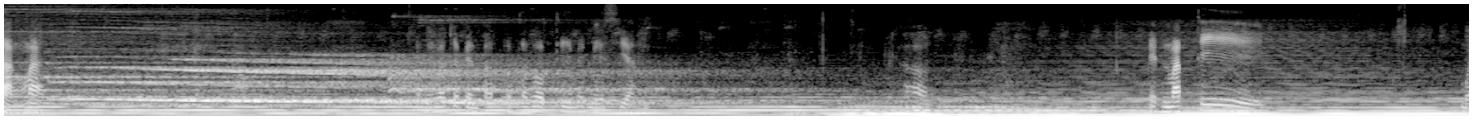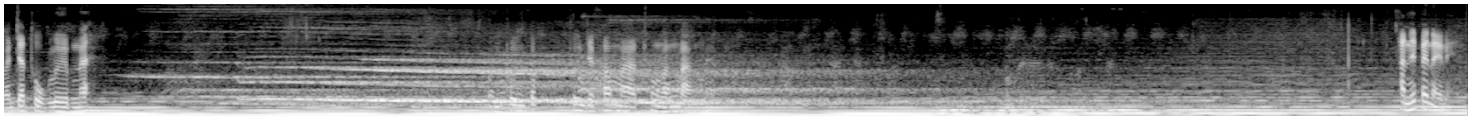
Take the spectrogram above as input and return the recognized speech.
ขลังมาก อันนี้ก็จะเป็นพระพุทธรูปที่ไม่มีเสียงเป็นวัดที่ เหมือนจะถูกลืมนะคนเพิ่งก็เพิ่งจะเข้ามาช่วงหลังๆเนี่ยอันนี้ไปไหนเนี่ย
